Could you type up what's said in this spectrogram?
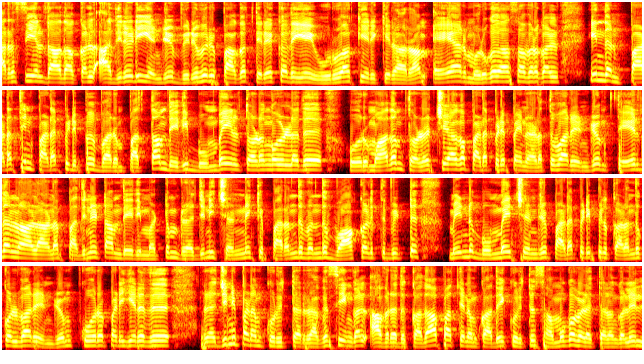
அரசியல் தாதாக்கள் அதிரடி என்று விறுவிறுப்பாக திரைக்கதையை உருவாக்கி இருக்கிறாராம் ஏ ஆர் முருகதாஸ் அவர்கள். இந்த படத்தின் படப்பிடிப்பு வரும் பத்தாம் தேதி மும்பையில் தொடங்க உள்ளது ஒரு மாதம் தொடர்ச்சியாக படப்பிடிப்பை நடத்துவார் என்றும் தேர்தல் நாளான பதினெட்டாம் தேதி மட்டும் ரஜினி சென்னைக்கு பறந்து வந்து வாக்களித்துவிட்டு மீண்டும் மும்பை சென்று படப்பிடிப்பில் கலந்து கொள்வார் என்றும் கூறப்படுகிறது. ரஜினி படம் குறித்த ரகசியங்கள் அவரது கதாபாத்திரம் கதை குறித்து சமூக சமூக வலைத்தளங்களில்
